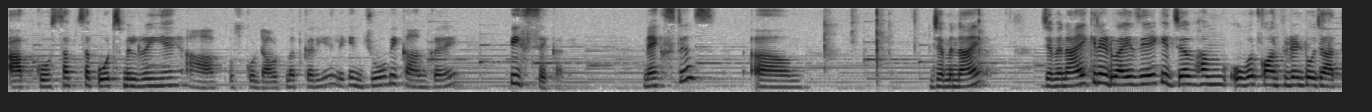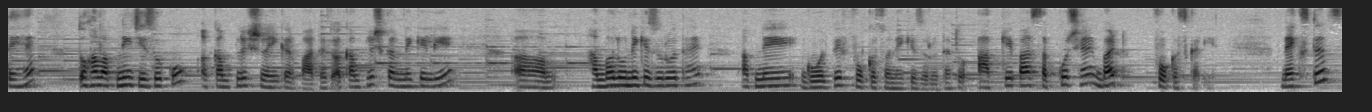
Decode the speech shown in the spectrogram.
आपको सब सपोर्ट्स मिल रही हैं, आप उसको डाउट मत करिए, लेकिन जो भी काम करें पीस से करें। नेक्स्ट इज़ जमनाए जमनाए के लिए एडवाइस ये है कि जब हम ओवर कॉन्फिडेंट हो जाते हैं तो हम अपनी चीज़ों को अकम्पलिश नहीं कर पाते। तो अकम्पलिश करने के लिए हम्बल होने की ज़रूरत है, अपने गोल पे फोकस होने की ज़रूरत है। तो आपके पास सब कुछ है बट फोकस करिए। नेक्स्ट इज़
